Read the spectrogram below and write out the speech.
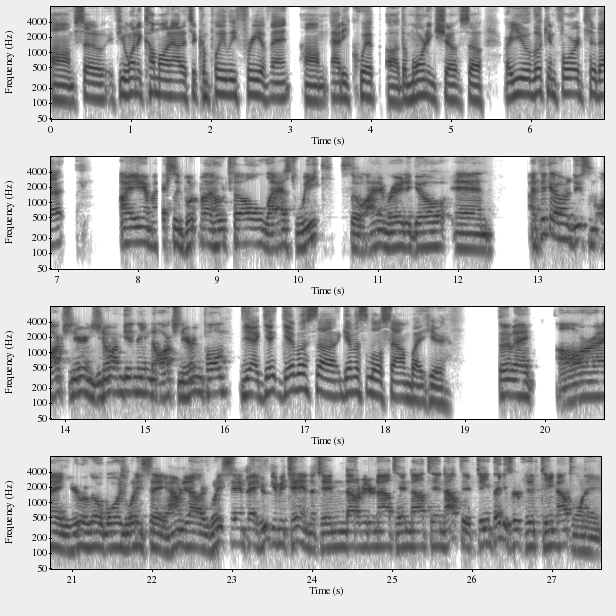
Um, so if you want to come on out, it's a completely free event um, at Equip, uh, the morning show. So are you looking forward to that? I am. I actually booked my hotel last week, so I am ready to go. And I think I want to do some auctioneering. You know, I'm getting into auctioneering, Paul. Yeah, get, give us uh, give us a little soundbite here. So like, all right, here we go, boys. What do you say? How many dollars? What do you say? Pay? Who give me ten? The ten dollar meter now, ten now, ten now, fifteen. Think it's for fifteen now, twenty.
